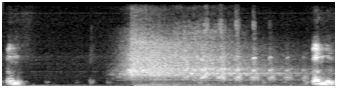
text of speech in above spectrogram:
Efendim. Efendim.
